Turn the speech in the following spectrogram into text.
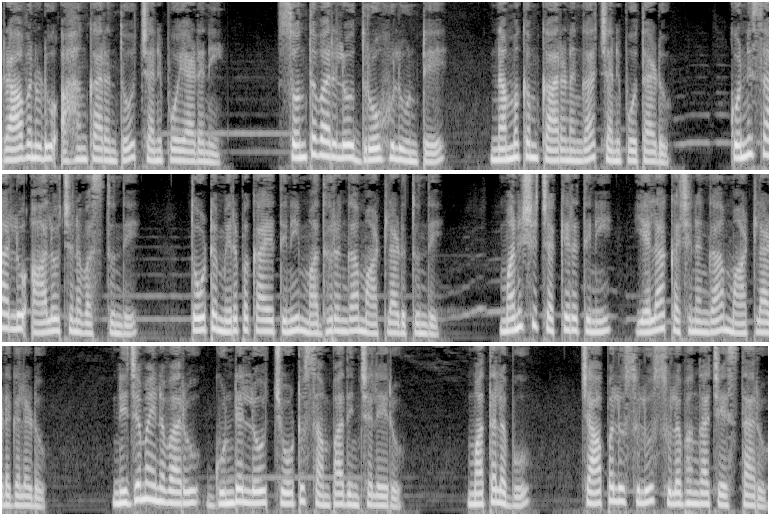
రావణుడు అహంకారంతో చనిపోయాడని. సొంతవారిలో ద్రోహులు ఉంటే నమ్మకం కారణంగా చనిపోతాడు. కొన్నిసార్లు ఆలోచన వస్తుంది. తోట మిరపకాయ తిని మధురంగా మాట్లాడుతుంది. మనిషి చక్కెర తిని ఎలా కఠినంగా మాట్లాడగలడు? నిజమైనవారు గుండెల్లో చోటు సంపాదించలేరు. మతలబు చాపలుసులు సులభంగా చేస్తారు.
